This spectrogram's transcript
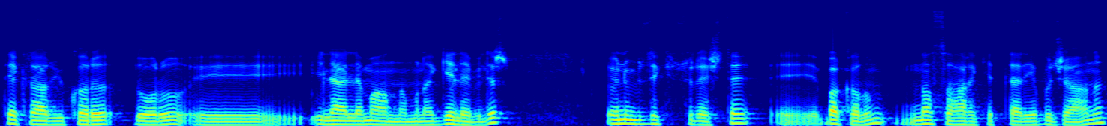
tekrar yukarı doğru ilerleme anlamına gelebilir. Önümüzdeki süreçte bakalım nasıl hareketler yapacağını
